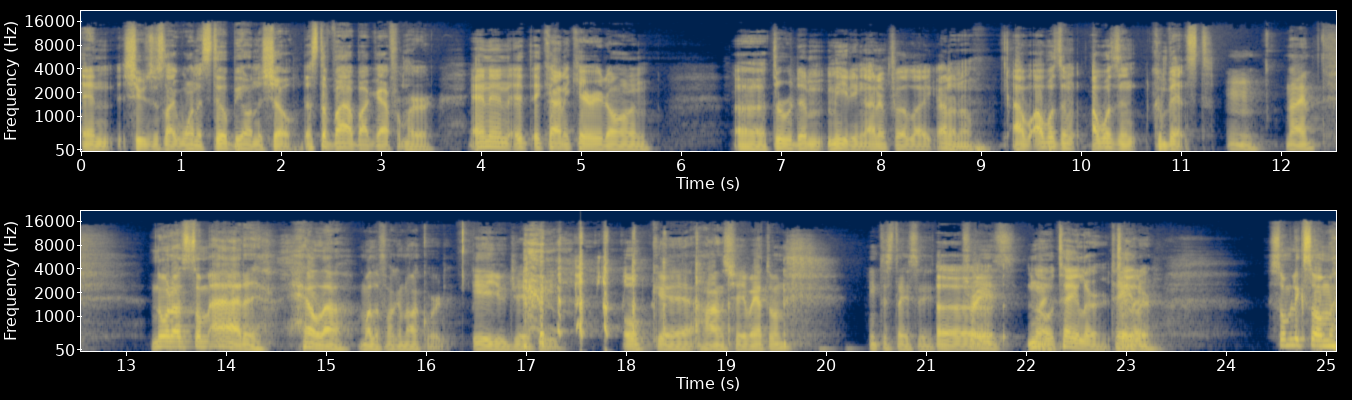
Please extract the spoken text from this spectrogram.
And she was just like, want to still be on the show. That's the vibe I got from her. And then it, it kind of carried on uh, through the meeting. I didn't feel like I don't know. I, I wasn't I wasn't convinced. Mm, nej. Några som är hella motherfucking awkward är ju JP. och eh, hans tjej, vad heter hon? Inte Stacy. Uh, Trace. No. Taylor. Taylor. Taylor. Som liksom...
